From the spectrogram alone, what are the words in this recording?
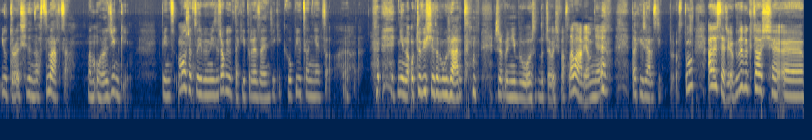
jutro jest 17 marca. Mam urodzinki. Więc może ktoś by mi zrobił taki prezencik i kupił co nieco. Nie no, oczywiście to był żart, żeby nie było, że do czegoś was namawiam, nie? Taki żarcik po prostu. Ale serio, gdyby ktoś, e,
